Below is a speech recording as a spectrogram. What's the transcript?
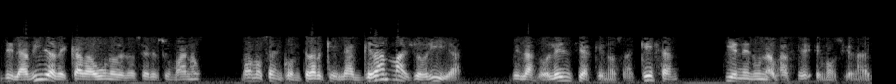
de la vida de cada uno de los seres humanos, vamos a encontrar que la gran mayoría de las dolencias que nos aquejan tienen una base emocional.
